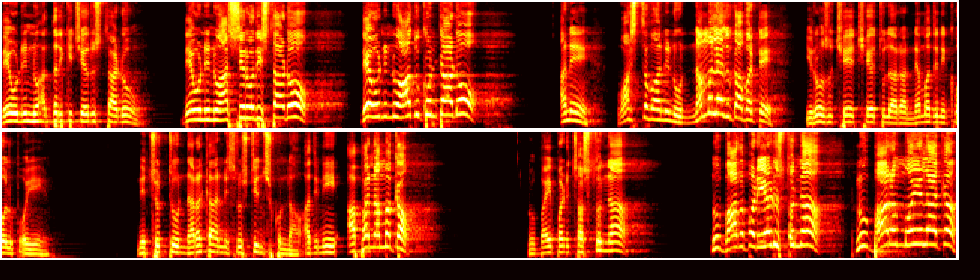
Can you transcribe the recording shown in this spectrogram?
దేవుడు నిన్ను అద్దరికి చేరుస్తాడు. దేవుడు నిన్ను ఆశీర్వదిస్తాడు. దేవుడు నిన్ను ఆదుకుంటాడు అనే వాస్తవాన్ని నువ్వు నమ్మలేదు కాబట్టే ఈరోజు చే చేతులారా నెమ్మదిని కోల్పోయి నీ చుట్టూ నరకాన్ని సృష్టించుకున్నావు. అది నీ అపనమ్మకం. నువ్వు భయపడి చస్తున్నా నువ్వు బాధపడి ఏడుస్తున్నా నువ్వు భారం మోయలేక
